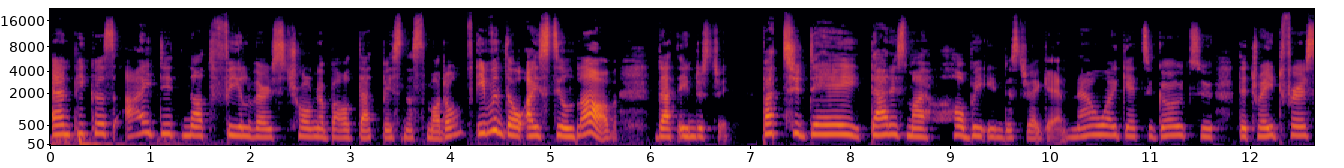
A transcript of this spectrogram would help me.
And because I did not feel very strong about that business model, even though I still love that industry, but today, that is my hobby industry again. Now I get to go to the trade fairs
